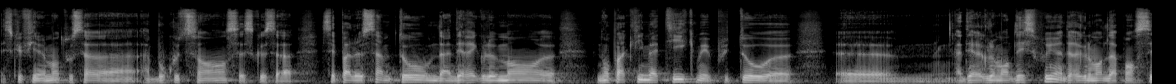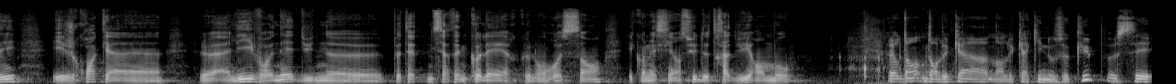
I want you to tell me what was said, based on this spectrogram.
est-ce que finalement tout ça a, beaucoup de sens? Est-ce que ça c'est pas le symptôme d'un dérèglement euh, non pas climatique, mais plutôt euh, euh, un dérèglement de l'esprit, un dérèglement de la pensée? Et je crois qu'un un livre naît d'une peut-être une certaine colère que l'on ressent et qu'on essaie ensuite de traduire en mots. Alors dans, le cas, qui nous occupe, c'est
